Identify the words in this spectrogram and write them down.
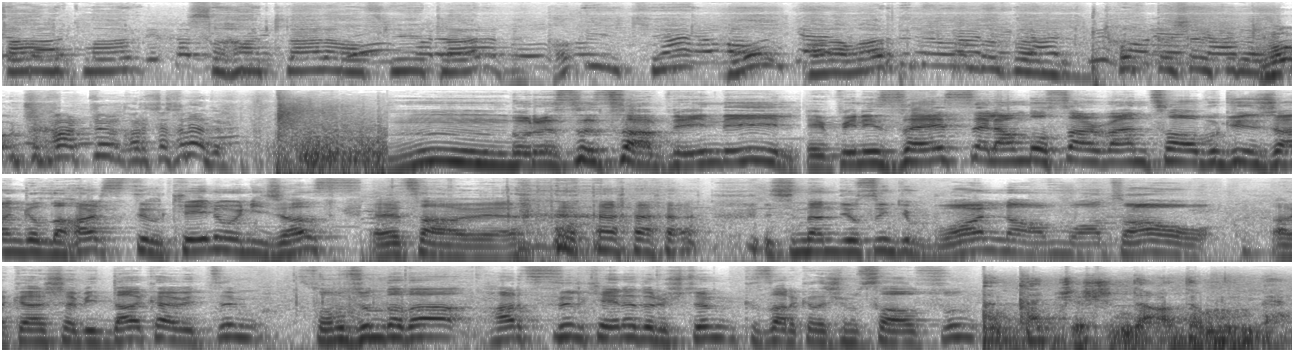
sağlıklar, sıhhatler, afiyetler ve tabii ki bol paralar diliyorum efendim. Çok teşekkür ederim. Ulan bu çıkarttığın karşısı nedir? Hmm, burası Subbrain değil. Hepinize selam dostlar ben Ta bugün Jungle'da Hearthstone Kane oynayacağız. Evet abi. İçinden diyorsun ki Buana Muatao. Arkadaşlar bir daha kaybettim. Sonucunda da Hearthstone Kane'e dönüştüm. Kız arkadaşım sağ olsun. Kaç yaşında adamım ben?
